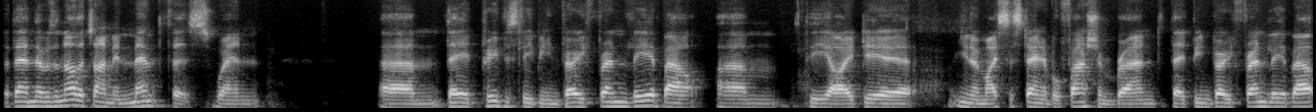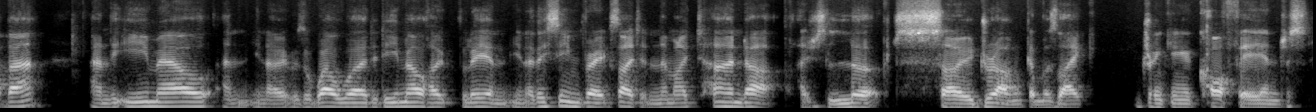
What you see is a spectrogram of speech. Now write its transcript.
But then there was another time in Memphis when um, they had previously been very friendly about um, the idea, you know, my sustainable fashion brand. They'd been very friendly about that and the email, and you know, it was a well worded email, hopefully, and you know, they seemed very excited. And then when I turned up, I just looked so drunk and was like, drinking a coffee and just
